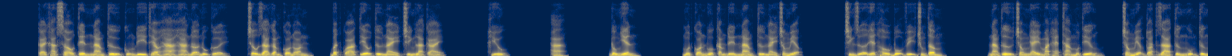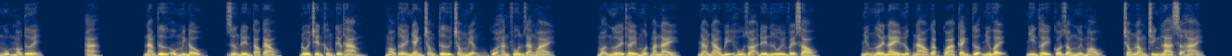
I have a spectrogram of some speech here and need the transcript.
Cái khác sáu tên nam tử cũng đi theo ha ha nở nụ cười, châu già gặm cỏ non, bất quá tiểu tử này chính là cái. Hưu. A. Đồng nhiên, một con đũa cắm đến nam tử này trong miệng. Chính giữa hết hầu bộ vị trung tâm. Nam tử trong nháy mắt hét thảm một tiếng, trong miệng toát ra từng ngụm từng ngụm máu tươi. A. Nam tử ôm mình đầu, dương đến cao cao, đối trên không kêu thảm, máu tươi nhanh chóng từ trong miệng của hắn phun ra ngoài. Mọi người thấy một màn này, nhao nhao bị hù dọa đến lui về sau. Những người này lúc nào gặp qua cảnh tượng như vậy, nhìn thấy có dòng người máu, trong lòng chính là sợ hãi.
